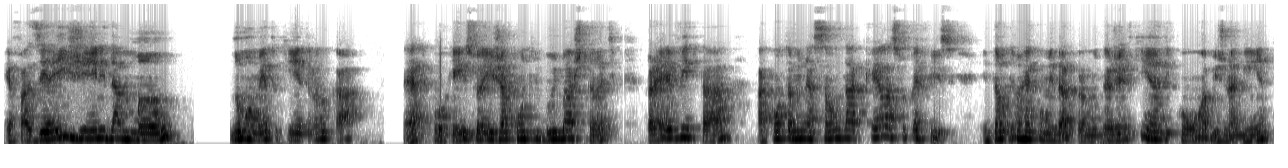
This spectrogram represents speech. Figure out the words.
É fazer a higiene da mão no momento que entra no carro, certo? Porque isso aí já contribui bastante para evitar a contaminação daquela superfície. Então, eu tenho recomendado para muita gente que ande com a bisnaguinha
